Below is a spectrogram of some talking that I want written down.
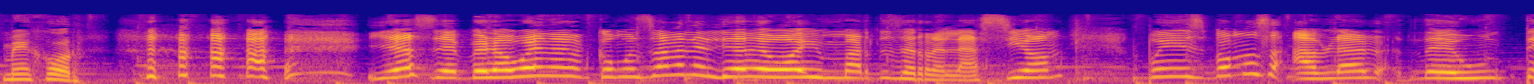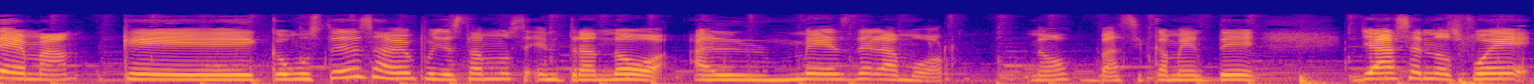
Mejor. Ya sé, pero bueno, como saben el día de hoy, martes de relación, pues vamos a hablar de un tema que, como ustedes saben, pues ya estamos entrando al mes del amor, ¿no? Básicamente ya se nos fue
